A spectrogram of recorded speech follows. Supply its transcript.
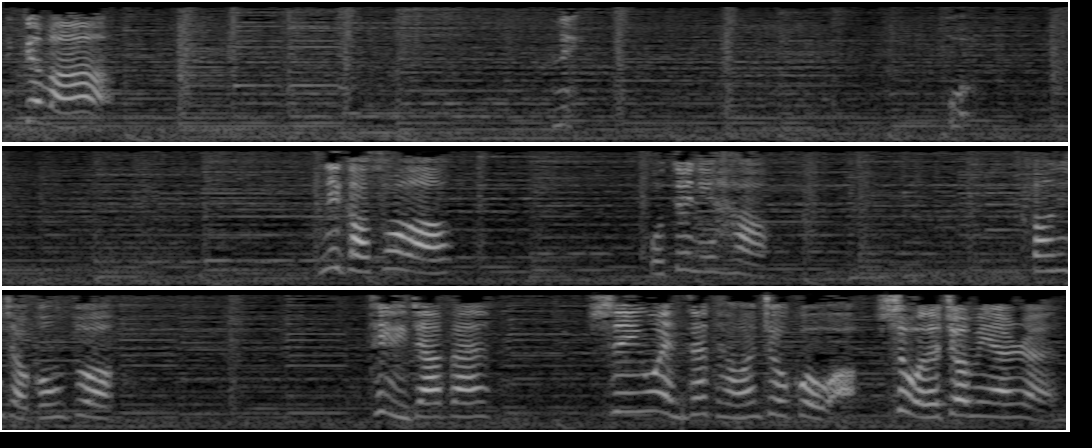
你干嘛？你我你搞错了，我对你好，帮你找工作，替你加班，是因为你在台湾救过我，是我的救命恩人。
